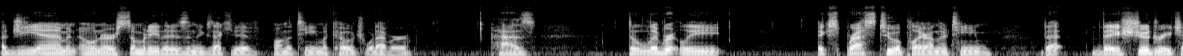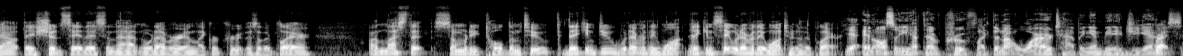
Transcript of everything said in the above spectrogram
a GM, an owner, somebody that is an executive on the team, a coach, whatever, has deliberately expressed to a player on their team that they should reach out, they should say this and that and whatever, and like recruit this other player unless that somebody told them to, they can do whatever they want. They can say whatever they want to another player. Yeah, and also you have to have proof. Like they're not wiretapping NBA GMs. Right.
